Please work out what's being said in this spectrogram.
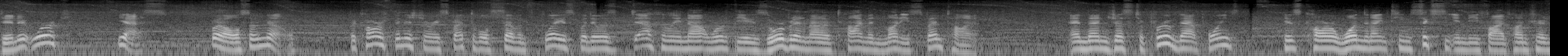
Did it work? Yes, but also no. The car finished in respectable 7th place, but it was definitely not worth the exorbitant amount of time and money spent on it. And then just to prove that point, his car won the 1960 Indy 500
